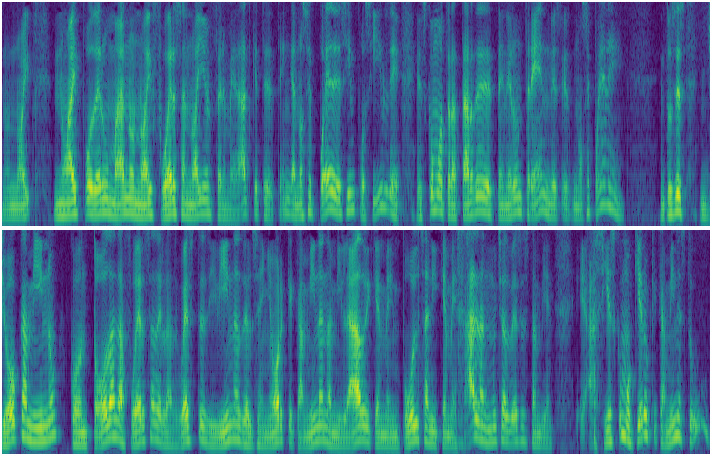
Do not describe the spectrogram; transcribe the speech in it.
No, no, hay, no hay poder humano, no hay fuerza, no hay enfermedad que te detenga. No se puede, es imposible. Es como tratar de detener un tren, no se puede. Entonces yo camino con toda la fuerza de las huestes divinas del Señor que caminan a mi lado y que me impulsan y que me jalan muchas veces también. Eh, así es como quiero que camines tú.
